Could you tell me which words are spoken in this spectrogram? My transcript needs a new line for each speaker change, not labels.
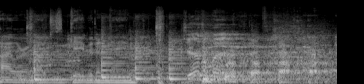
Tyler and I just gave it a name.
Gentlemen,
